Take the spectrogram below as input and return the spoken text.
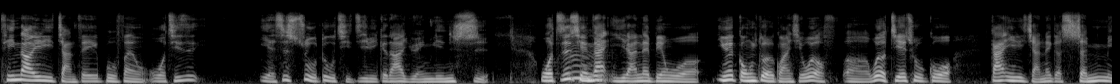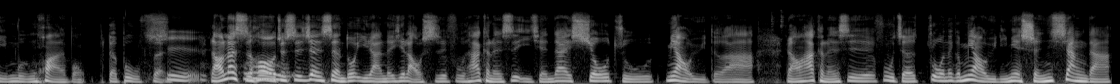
听到伊丽讲这一部分，我其实也是速度起鸡皮疙瘩，原因是我之前在宜兰那边，我因为工作的关系，我有呃我有接触过。刚刚伊犁讲那个神明文化的部的部分，是。然后那时候就是认识很多宜兰的一些老师傅，他可能是以前在修筑庙宇的啊，然后他可能是负责做那个庙宇里面神像的啊，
